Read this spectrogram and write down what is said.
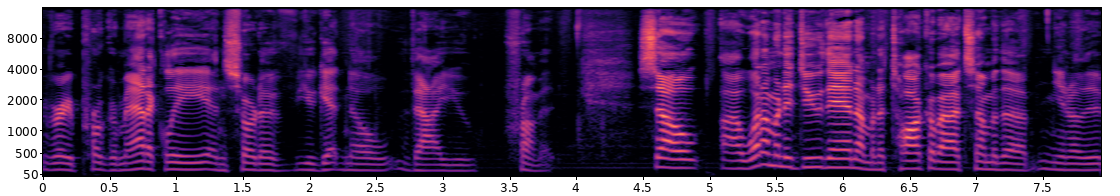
very programmatically and sort of you get no value from it. So uh, what I'm going to do then, I'm going to talk about some of the, you know, the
